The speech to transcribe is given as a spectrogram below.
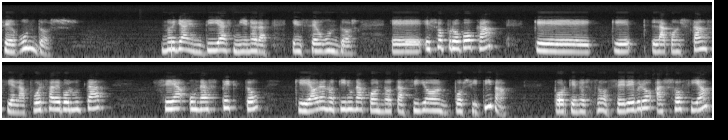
segundos, no ya en días ni en horas, en segundos. Eh, eso provoca que, que la constancia en la fuerza de voluntad sea un aspecto que ahora no tiene una connotación positiva, porque nuestro cerebro asocia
